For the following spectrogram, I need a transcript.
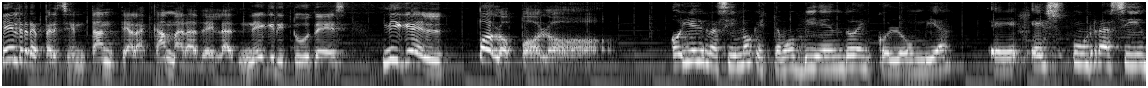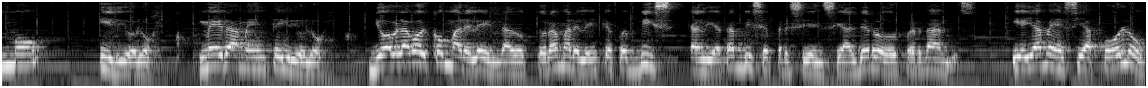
el representante a la Cámara de las Negritudes, Miguel Polo Polo. Hoy el racismo que estamos viendo en Colombia eh, es un racismo ideológico, meramente ideológico. Yo hablaba hoy con Marilén, la doctora Marilén, que fue vice, candidata vicepresidencial de Rodolfo Hernández, y ella me decía, Polo,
